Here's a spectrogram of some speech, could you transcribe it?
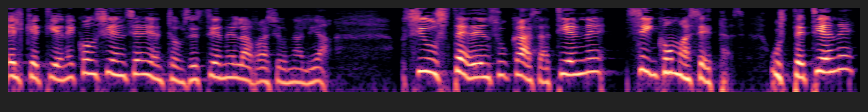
el que tiene conciencia y entonces tiene la racionalidad. Si usted en su casa tiene cinco macetas, usted tiene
